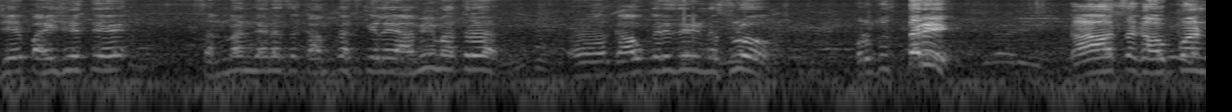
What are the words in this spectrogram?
जे पाहिजे ते सन्मान देण्याचं कामकाज केलंय. आम्ही मात्र गावकरी जरी नसलो परंतु तरी गावाचं गावपण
